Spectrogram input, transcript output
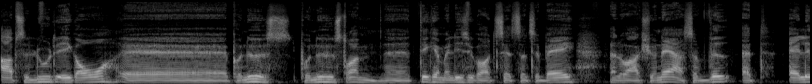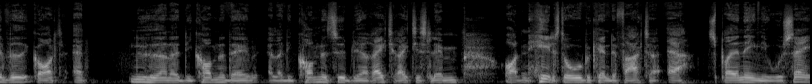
absolut ikke over øh, på, nyheds, på nyhedsstrømmen. Øh, det kan man lige så godt sætte sig tilbage. Er du aktionær, så ved, at alle ved godt, at nyhederne de kommende dage, eller de kommende tid bliver rigtig, rigtig slemme. Og den helt store ubekendte faktor er spredningen i USA,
